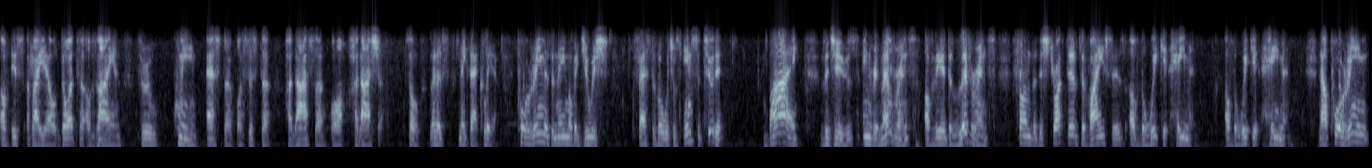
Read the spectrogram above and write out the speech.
of Israel, daughter of Zion, through Queen Esther or Sister Hadassah or Hadasha. So let us make that clear. Purim is the name of a Jewish festival which was instituted by the Jews in remembrance of their deliverance from the destructive devices of the wicked Haman, of the wicked Haman. Now, Purim,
